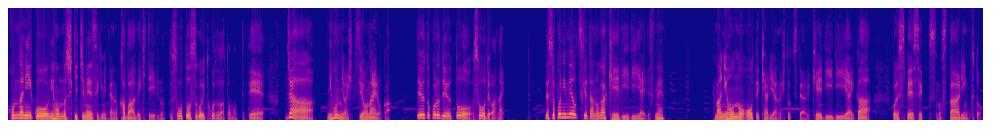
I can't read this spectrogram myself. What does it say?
こんなにこう、日本の敷地面積みたいなのカバーできているのって相当すごいところだと思ってて、じゃあ、日本には必要ないのか？っていうところで言うと、そうではない。で、そこに目をつけたのが KDDI ですね。まあ、日本の大手キャリアの一つである KDDI が、これスペース X のスターリンクと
